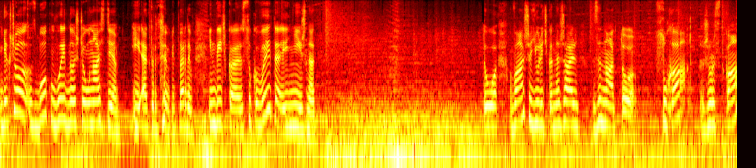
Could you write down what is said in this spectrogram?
Якщо збоку видно, що у Насті, і Ектор це підтвердив, індичка соковита і ніжна, то ваша Юлічка, на жаль, занадто суха, жорстка.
